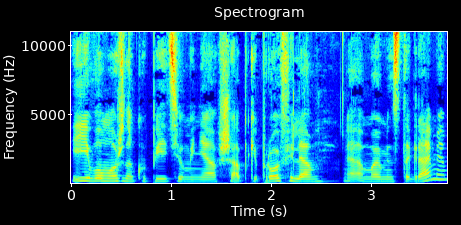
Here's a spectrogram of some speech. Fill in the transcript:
И его можно купить у меня в шапке профиля в моем инстаграме.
